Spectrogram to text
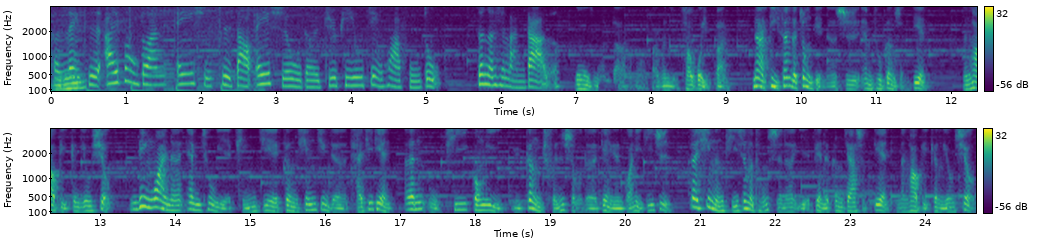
很类似 iPhone 端 A 十四到 A 十五的 GPU 进化幅度，真的是蛮大的，真的是蛮大的哦，百分之超过一半。那第三个重点呢是 M2 更省电。能耗比更优秀。另外呢，M2 也凭借更先进的台积电 N5P 工艺与更纯熟的电源管理机制，在性能提升的同时呢，也变得更加省电，能耗比更优秀。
